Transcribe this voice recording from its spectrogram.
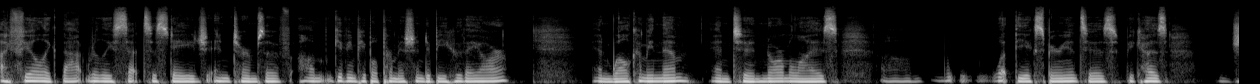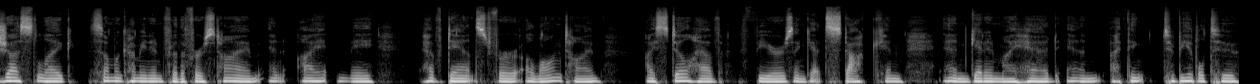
I feel like that really sets a stage in terms of um, giving people permission to be who they are and welcoming them and to normalize um, what the experience is. Because just like someone coming in for the first time, and I may have danced for a long time, I still have fears and get stuck and and get in my head. And I think to be able to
